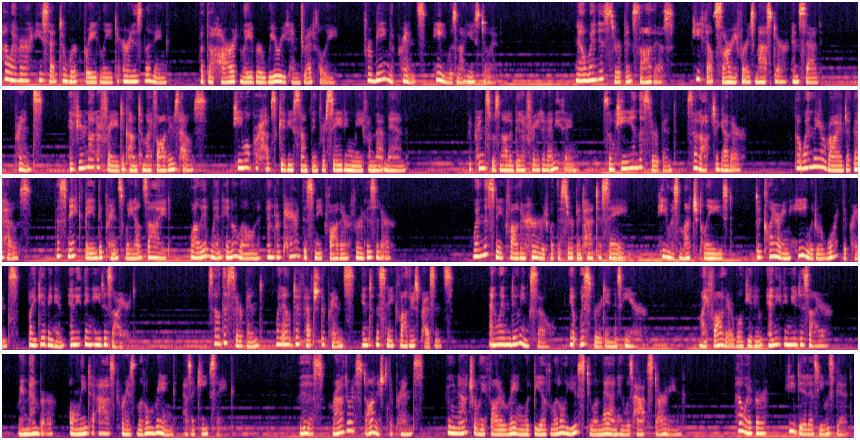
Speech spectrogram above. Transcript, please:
However, he set to work bravely to earn his living, but the hard labor wearied him dreadfully for being a prince, he was not used to it. Now, when his serpent saw this, he felt sorry for his master and said, Prince, if you're not afraid to come to my father's house, he will perhaps give you something for saving me from that man. The prince was not a bit afraid of anything, so he and the serpent set off together. But when they arrived at the house, the snake bade the prince wait outside, while it went in alone and prepared the snake father for a visitor. When the snake father heard what the serpent had to say, he was much pleased, declaring he would reward the prince by giving him anything he desired. So the serpent went out to fetch the prince into the snake father's presence, and when doing so, it whispered in his ear. My Father will give you anything you desire. Remember only to ask for his little ring as a keepsake. This rather astonished the prince, who naturally thought a ring would be of little use to a man who was half starving. However, he did as he was bid.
